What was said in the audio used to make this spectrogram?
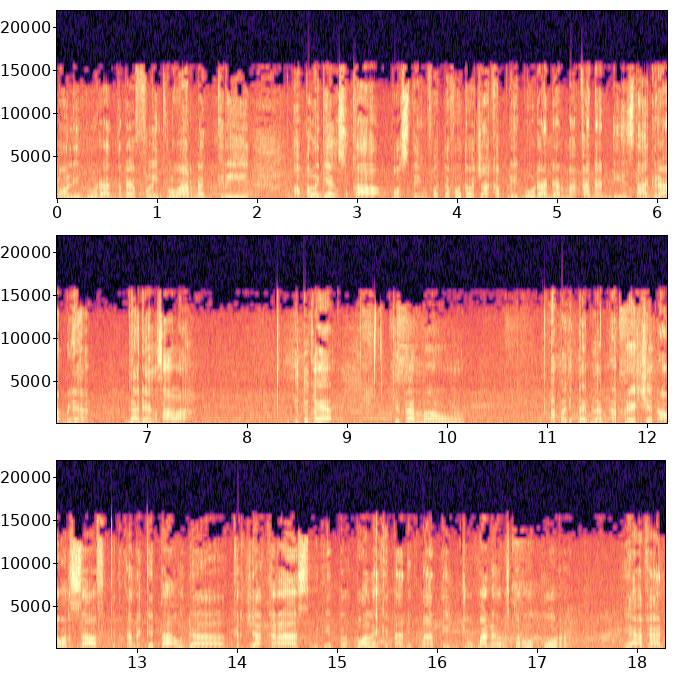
mau liburan traveling ke luar negeri. Apalagi yang suka posting foto-foto cakep liburan dan makanan di Instagram ya. Nggak ada yang salah. Itu kayak kita mau apa kita bilang appreciate ourselves karena kita udah kerja keras begitu. Boleh kita nikmatin cuman harus terukur ya kan?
